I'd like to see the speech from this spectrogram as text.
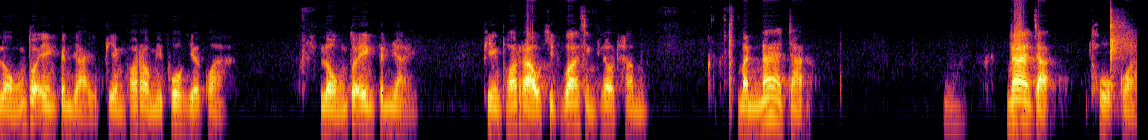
หลงตัวเองเป็นใหญ่ เพียงเพราะเรามีพวกเยอะกว่า หลงตัวเองเป็นใหญ่ เพียงเพราะเราคิดว่าสิ่งที่เราทำมันน่าจะ น่าจะถูกกว่า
